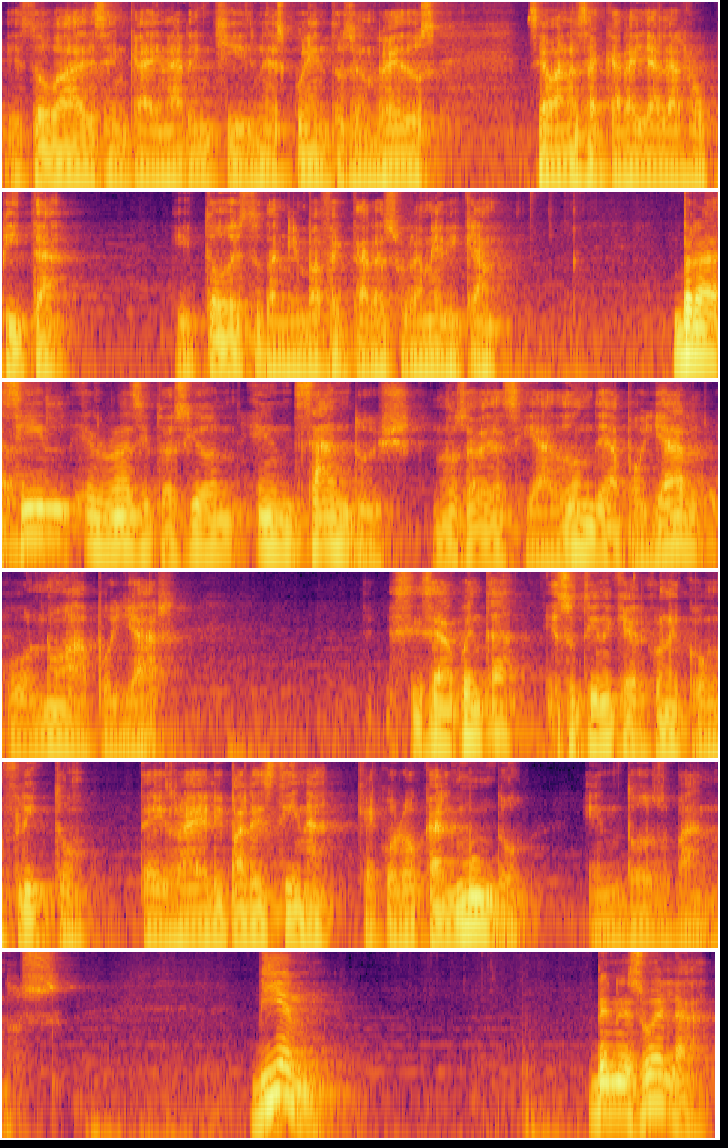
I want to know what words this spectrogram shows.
Esto va a desencadenar en chismes, cuentos, enredos. Se van a sacar allá la ropita y todo esto también va a afectar a Sudamérica. Brasil en una situación en sándwich, no sabe hacia dónde apoyar o no apoyar. Si se da cuenta, eso tiene que ver con el conflicto de Israel y Palestina que coloca al mundo en dos bandos. Bien, Venezuela.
